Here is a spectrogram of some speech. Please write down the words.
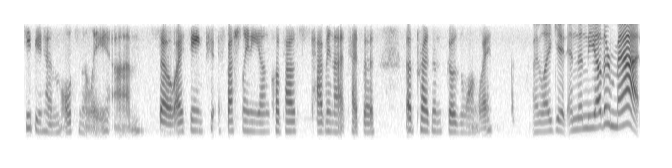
keeping him ultimately. Um, so I think, especially in a young clubhouse, having that type of, of presence goes a long way. I like it. And then the other Matt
